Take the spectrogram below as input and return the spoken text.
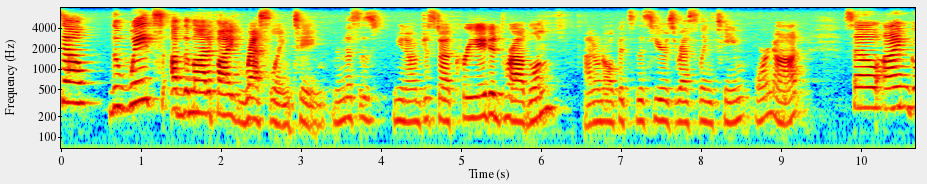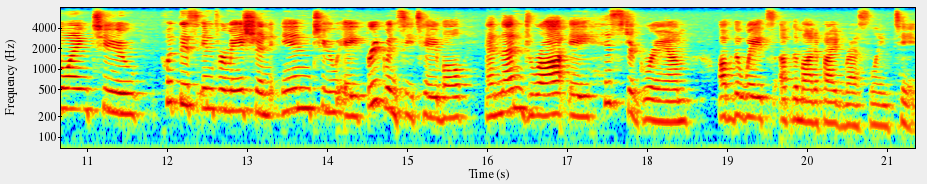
So the weights of the modified wrestling team, and this is, you know, just a created problem. I don't know if it's this year's wrestling team or not. So I'm going to put this information into a frequency table and then draw a histogram of the weights of the modified wrestling team.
